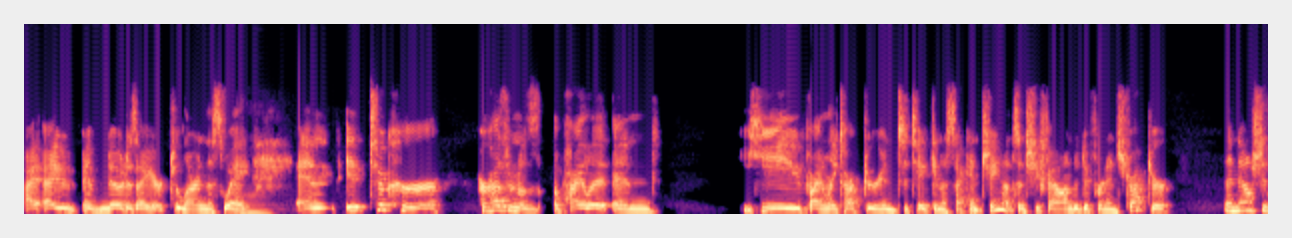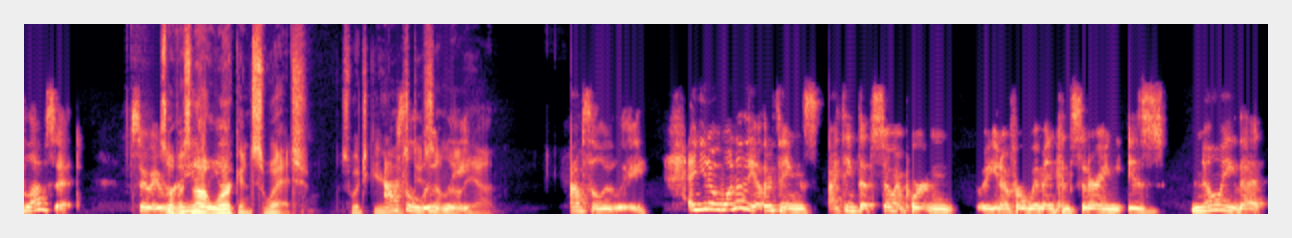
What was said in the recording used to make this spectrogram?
I, I have no desire to learn this way. Mm. and it took her her husband was a pilot and he finally talked her into taking a second chance and she found a different instructor and now she loves it. So it so if it's not working switch. Switch gears absolutely. Yeah. Absolutely. And you know one of the other things i think that's so important you know for women considering is knowing that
